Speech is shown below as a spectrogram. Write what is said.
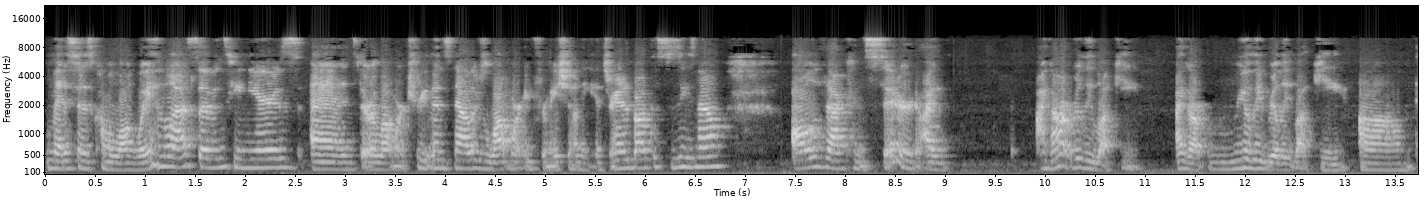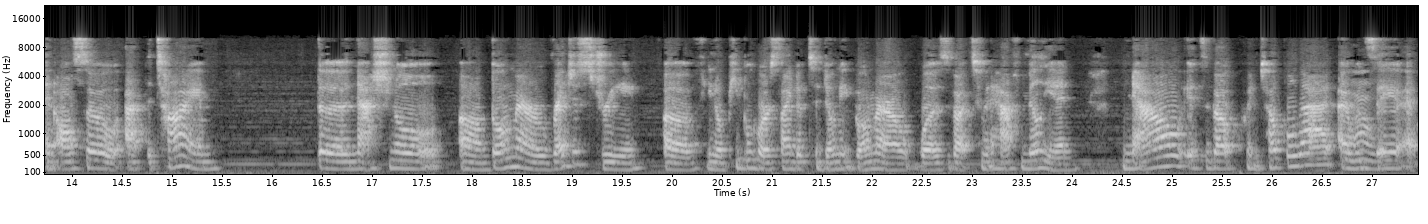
medicine has come a long way in the last 17 years, and there are a lot more treatments now. There's a lot more information on the internet about this disease now. All of that considered, I I got really lucky. I got really, really lucky. Um, and also at the time, the National um, Bone Marrow Registry of you know people who are signed up to donate bone marrow was about two and a half million. Now it's about quintuple that. I Wow. would say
